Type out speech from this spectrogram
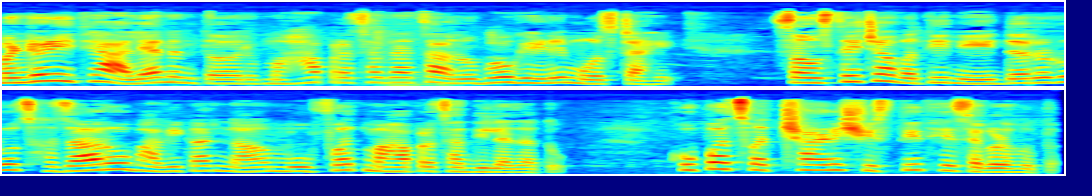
मंडळी इथे आल्यानंतर महाप्रसादाचा अनुभव घेणे मस्ट आहे. संस्थेच्या वतीने दररोज हजारो भाविकांना मोफत महाप्रसाद दिला जातो. खूपच स्वच्छ आणि शिस्तीत हे सगळं होतं.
